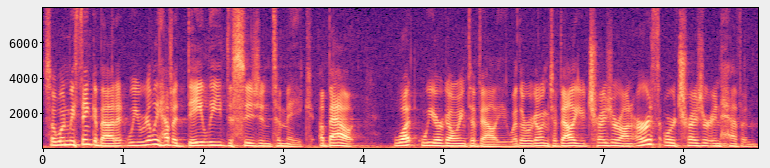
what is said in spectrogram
So, when we think about it, we really have a daily decision to make about what we are going to value, whether we're going to value treasure on earth or treasure in heaven.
